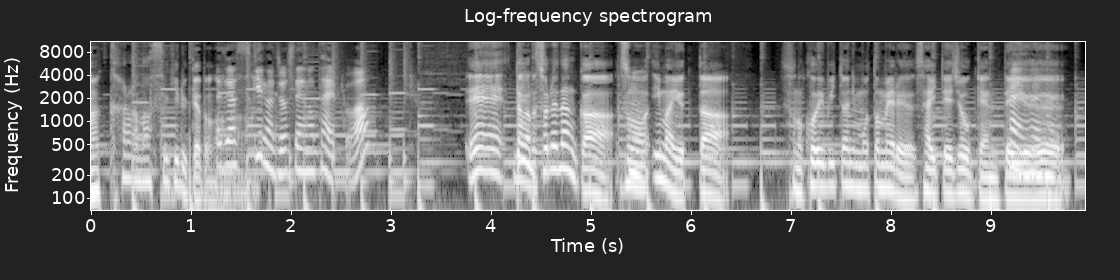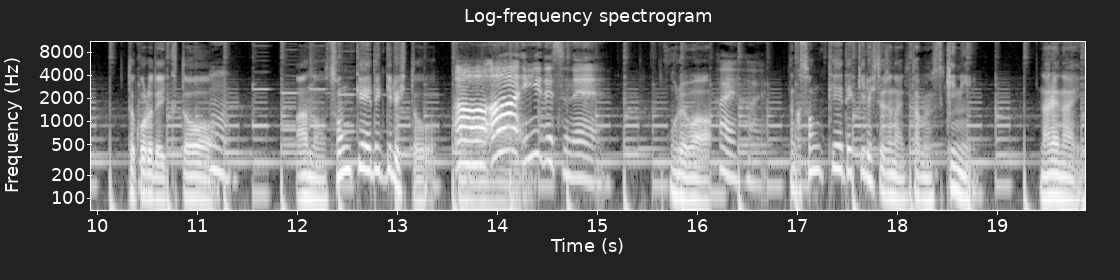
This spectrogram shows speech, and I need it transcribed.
わからなすぎるけどな。じゃあ好きな女性のタイプは？えーだからそれなんか、そのうん。今言ったその恋人に求める最低条件ってはいうところでいくと、うん。あの尊敬できる人。あーあーいいですね。俺は。はいはい。なんか尊敬できる人じゃないと多分好きになれないう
